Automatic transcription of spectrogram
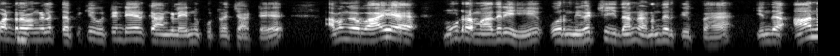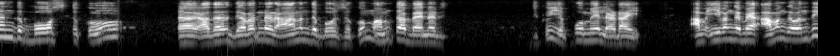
பண்றவங்களை தப்பிக்க விட்டுட்டே இருக்காங்களேன்னு குற்றச்சாட்டு. அவங்க வாய மூடுற மாதிரி ஒரு நிகழ்ச்சி தான் நடந்திருக்கு இப்ப. இந்த ஆனந்த் போஸுக்கும் அதாவது கவர்னர் ஆனந்த் போஸுக்கும் மம்தா பானர்ஜிக்கும் எப்பவுமே லடாய். அவ இவங்க மே அவங்க வந்து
